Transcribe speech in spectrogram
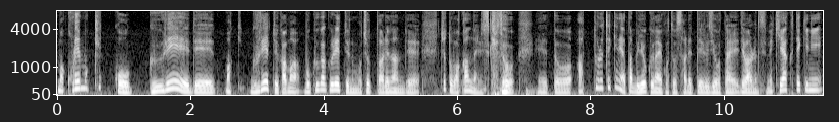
まあこれも結構グレーで、まあ、グレーというか、まあ、僕がグレーっていうのもちょっとあれなんで、ちょっとわかんないんですけど、えっ、ー、と、アップル的には多分良くないことをされている状態ではあるんですね。規約的に、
